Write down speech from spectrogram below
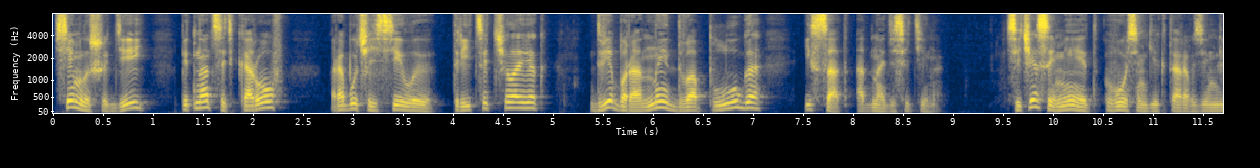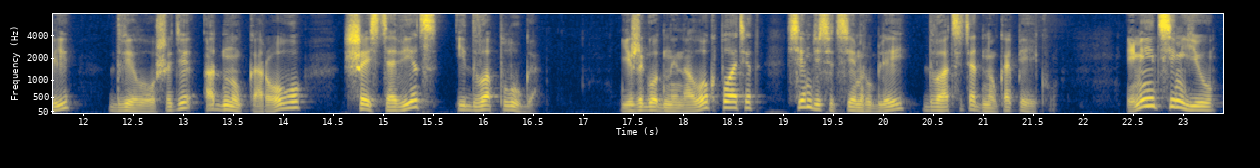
7 лошадей, 15 коров, рабочей силы 30 человек, 2 бараны, 2 плуга и сад одна десятина. Сейчас имеет 8 гектаров земли, 2 лошади, одну корову, 6 овец и 2 плуга. Ежегодный налог платит 77 рублей 21 копейку. Имеет семью,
